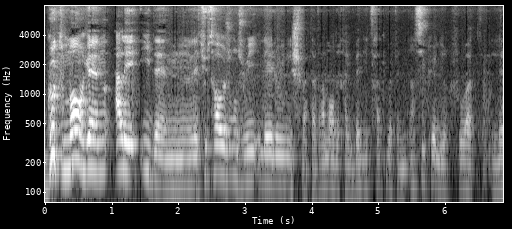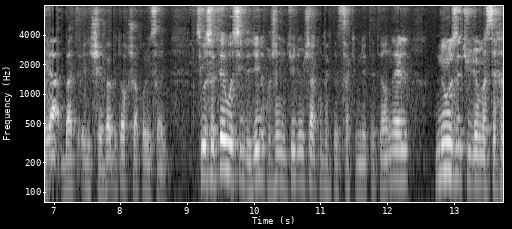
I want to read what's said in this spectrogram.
Good morning, allez, Iden, les tu seras aujourd'hui, les Elohim Ishmata, vraiment de Ben Yitzhak Befani, ainsi que l'Irfouat, Léa Bat Elisheva, Betor Shachol Israël. Si vous souhaitez aussi dédier une prochaine étude de Mishnah, contactez 5 minutes éternelles. Nous étudions Masechet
